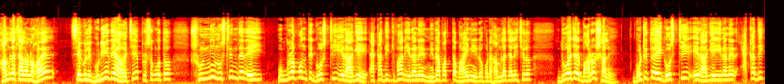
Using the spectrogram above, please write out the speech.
হামলা চালানো হয়, সেগুলি গুড়িয়ে দেওয়া হয়েছে। প্রসঙ্গত, সুন্নি মুসলিমদের এই উগ্রপন্থী গোষ্ঠী এর আগে একাধিকবার ইরানের নিরাপত্তা বাহিনীর ওপরে হামলা চালিয়েছিল। দু হাজার বারো সালে গঠিত এই গোষ্ঠী এর আগে ইরানের একাধিক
